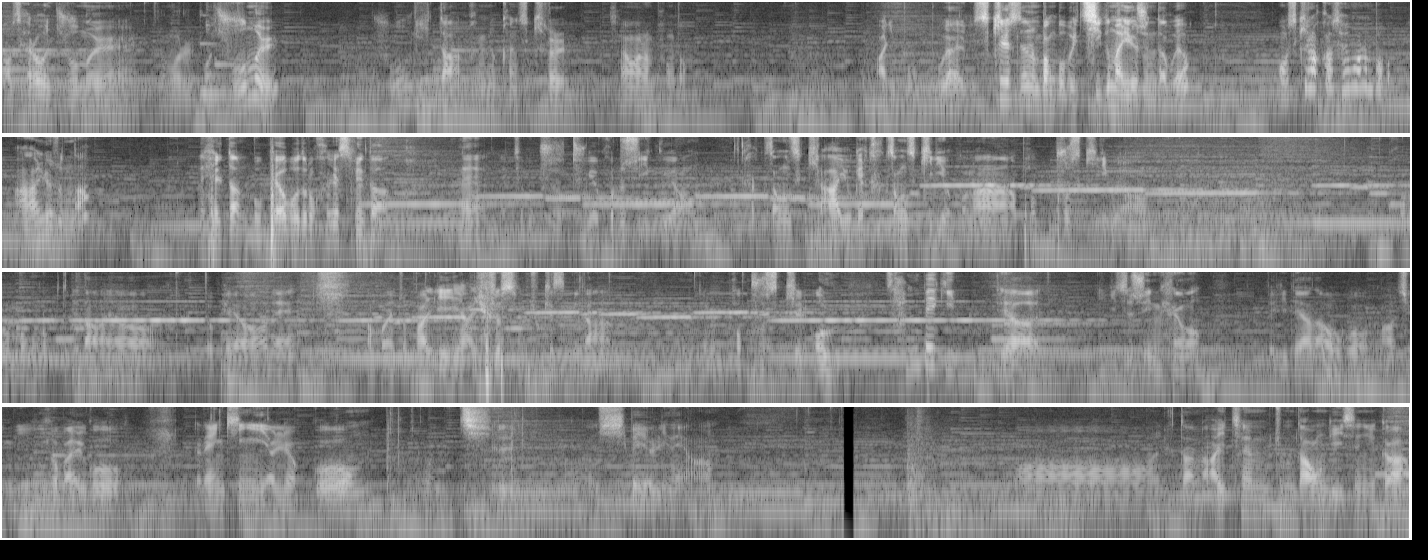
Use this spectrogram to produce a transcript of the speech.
어, 새로운 유물, 유물을 뭐 유물? 유물이 있다. 강력한 스킬을 사용하는 방법. 아니 뭐 뭐야 이거 스킬 쓰는 방법을 지금 알려준다고요? 어 스킬 아까 사용하는 법 안 알려줬나? 네 일단 뭐 배워보도록 하겠습니다. 네 액티브 두개 고를 수 있고요. 각성 스킬 아 요게 각성 스킬이었구나 버프 스킬이고요. 그런 목록들이 나와요. 또 봬요. 네 한 번에 좀 빨리 알려줬으면 좋겠습니다. 음, 네, 버프 스킬 어우 300이 돼야 있을 수 있네요. 300이 돼야 나오고 어, 지금 이, 이거 말고 그 랭킹이 열렸고 이건 7 이거는 10에 열리네요. 어 일단 아이템 좀 나온 게 있으니까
